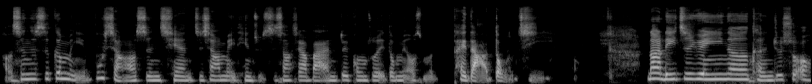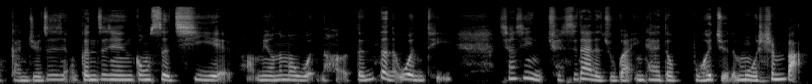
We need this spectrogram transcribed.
好，甚至是根本也不想要升迁，只想每天准时上下班，对工作也都没有什么太大的动机。那离职原因呢？可能就说哦，感觉这跟这间公司的企业好没有那么吻合等等的问题，相信全世代的主管应该都不会觉得陌生吧？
